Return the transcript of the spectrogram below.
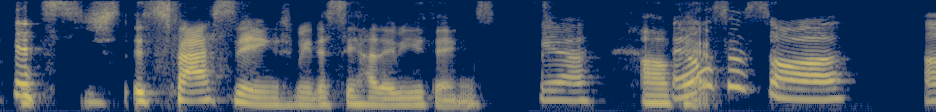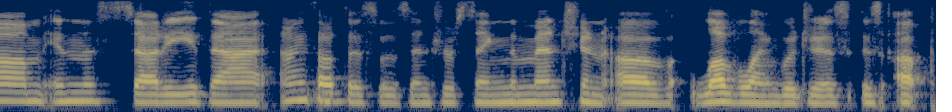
it's just, it's fascinating to me to see how they view things. Yeah. Okay. I also saw um in the study that, and I thought this was interesting. The mention of love languages is up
